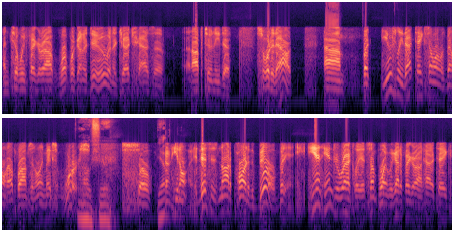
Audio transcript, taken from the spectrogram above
until we figure out what we're going to do and a judge has a an opportunity to sort it out. Um, but usually that takes someone with mental health problems and only makes them worse. Oh, sure. So Yep. uh, you know, this is not a part of the bill, but in, indirectly, at some point, we got to figure out how to take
